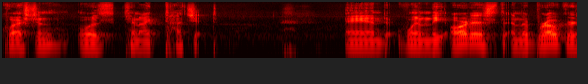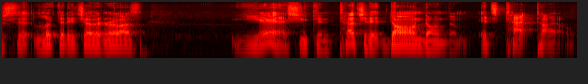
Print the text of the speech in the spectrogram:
question was, "Can I touch it?" And when the artist and the broker looked at each other and realized, "Yes, you can touch it," it dawned on them. It's tactile,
